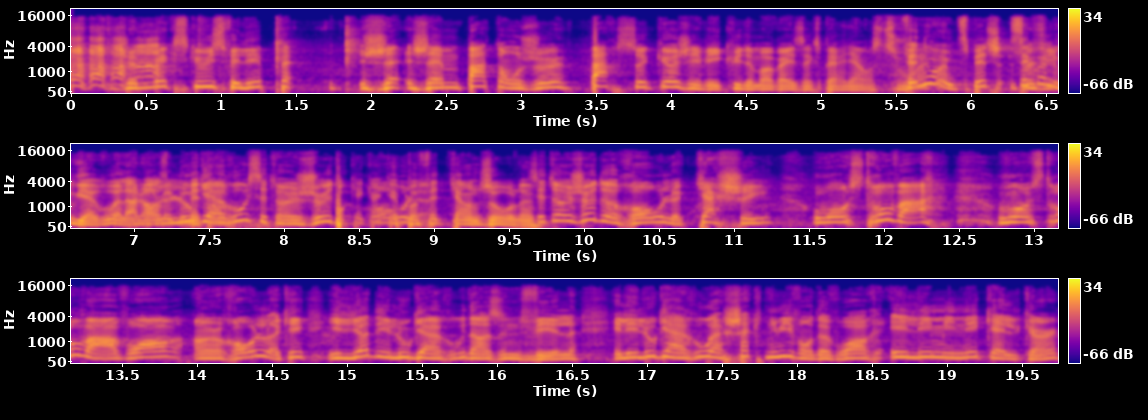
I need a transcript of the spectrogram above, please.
je m'excuse, Philippe. J'ai- J'aime pas ton jeu parce que j'ai vécu de mauvaises expériences. Fais-nous un petit pitch. C'est quoi Vas-y. Loup-garou à la Alors, base? le loup-garou, c'est un jeu de Pour quelqu'un qui n'a rôle. pas fait 40 jours. C'est un jeu de rôle caché où on se trouve à où on se trouve à avoir un rôle. Ok, il y a des loups-garous dans une ville et les loups-garous à chaque nuit vont devoir éliminer quelqu'un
